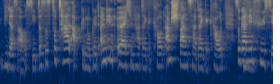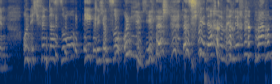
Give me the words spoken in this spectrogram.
wie das aussieht. Das ist total abgenuckelt. An den Öhrchen hat er gekaut, am Schwanz hat er gekaut, sogar an den Füßchen. Und ich finde das so eklig und so unhygienisch, dass ich mir dachte, im Endeffekt, Mann,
